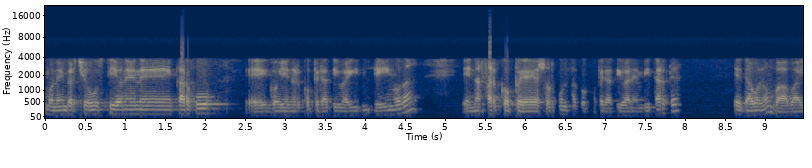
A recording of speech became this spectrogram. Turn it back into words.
Bueno, inbertsio guzti honen e, kargu e, goiener kooperatiba egingo da, e, Nafarkop sorkuntzako kooperatibaren bitartez, eta bueno, ba, bai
